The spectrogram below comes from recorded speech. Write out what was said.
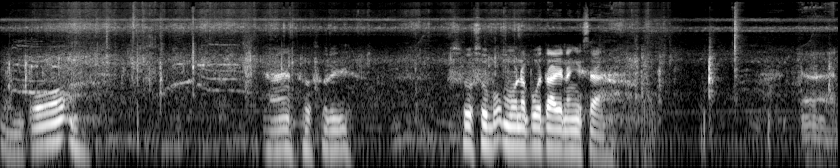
Yan po. Yan, yan, susuri. Susubok muna po tayo ng isa. Yan.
